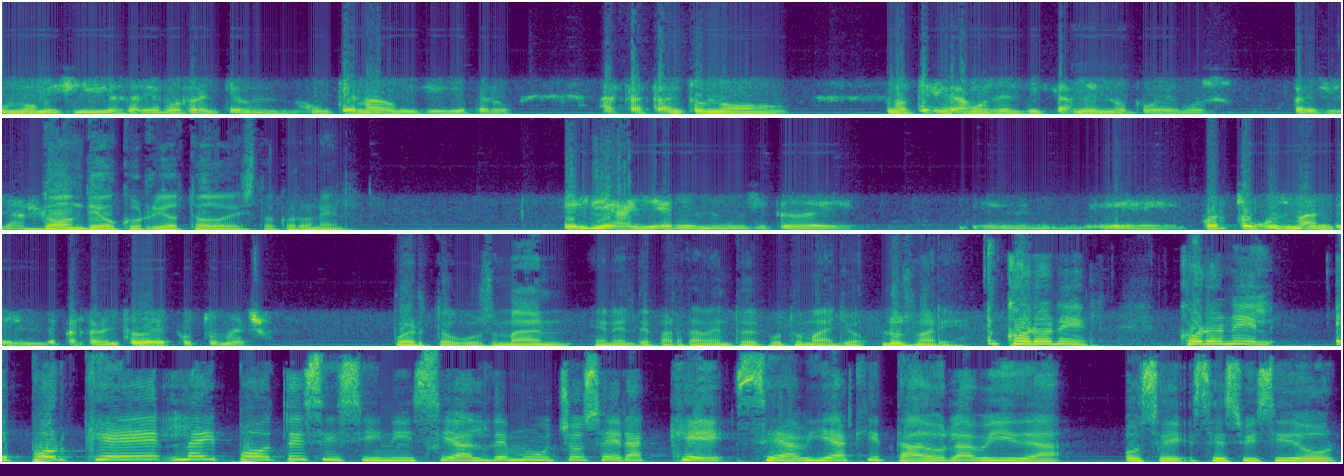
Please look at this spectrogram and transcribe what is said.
un homicidio, estaríamos frente a un, a un tema de homicidio, pero hasta tanto no, no tengamos el dictamen no podemos precisar. ¿Dónde ocurrió todo esto, coronel? El día de ayer en el municipio de, de- de Puerto Guzmán del departamento de Putumayo. Puerto Guzmán, en el departamento de Putumayo. Luz María. Coronel, coronel, eh, ¿por qué la hipótesis inicial de muchos era que se había quitado la vida o se, se suicidó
